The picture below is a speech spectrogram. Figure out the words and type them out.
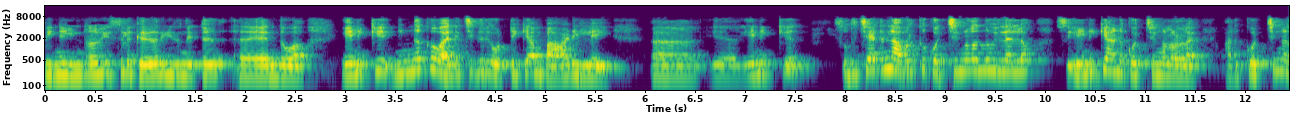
പിന്നെ ഇന്റർവ്യൂസിൽ കയറി ഇരുന്നിട്ട് എന്തുവാ എനിക്ക് നിങ്ങൾക്ക് വലിച്ചു കയറി ഒട്ടിക്കാൻ പാടില്ലേ? എനിക്ക് സുധിച്ചേട്ടന് അവർക്ക് കൊച്ചുങ്ങളൊന്നും ഇല്ലല്ലോ. സോ എനിക്കാണ് കൊച്ചുങ്ങളുള്ളത്. അത് കൊച്ചുങ്ങൾ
